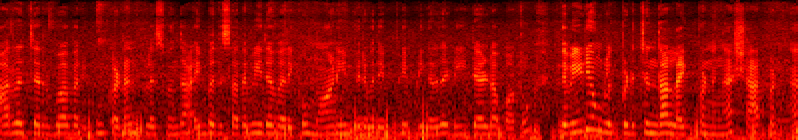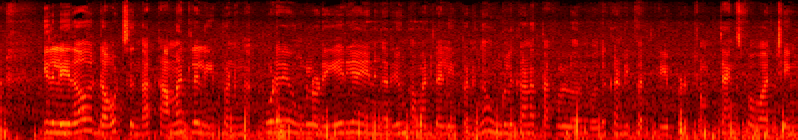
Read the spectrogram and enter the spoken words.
ஆறு லட்சம் ரூபாய் வரைக்கும் கடன் ப்ளஸ் வந்து ஐம்பது சதவீதம் வரைக்கும் மானியம் பெறுவது எப்படி அப்படிங்கிறத டீட்டெயில்டாக பார்த்தோம். இந்த வீடியோ உங்களுக்கு பிடிச்சிருந்தால் லைக் பண்ணுங்கள் ஷேர் பண்ணுங்கள் இதில் ஏதாவது டவுட்ஸ் இருந்தால் கமெண்ட்டில் லீவ் பண்ணுங்கள் கூடவே உங்களோட ஏரியா என்னங்கிறதையும் கமெண்ட்டில் லீவ் பண்ணுங்கள் உங்களுக்கான தகவல் வரும்போது கண்டிப்பாக தெரியப்படுத்துகிறோம் தேங்க்ஸ் ஃபார் வாட்சிங்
